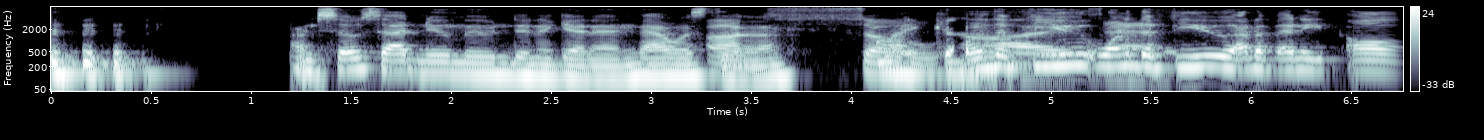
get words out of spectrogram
I'm so sad New Moon didn't get in. That was the I'm oh so my God. one of the few one of the few out of any all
